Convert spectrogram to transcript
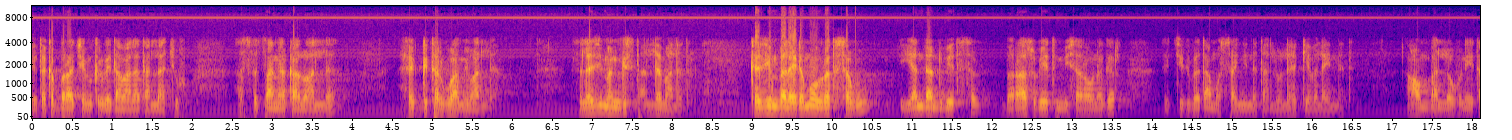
የተከበራቸው የምክር ቤት አባላት አላችሁ፣ አስፈጻሚ አካሉ አለ፣ ህግ ተርጓሚው አለ። ስለዚህ መንግስት አለ ማለት ነው። ከዚህም በላይ ደግሞ ህብረተሰቡ እያንዳንዱ ቤተሰብ በራሱ ቤት የሚሰራው ነገር እጅግ በጣም ወሳኝነት አለው ለህግ የበላይነት። አሁን ባለው ሁኔታ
